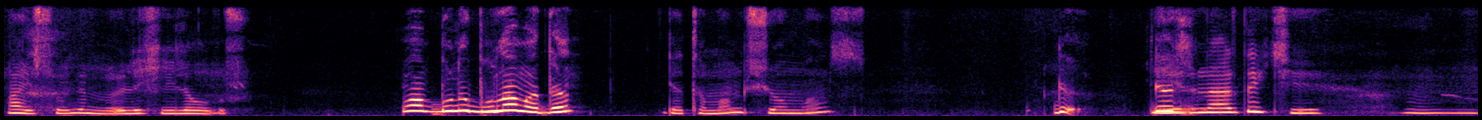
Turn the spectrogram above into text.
Hayır söyleme öyle hile olur. Ama bunu bulamadın. Ya tamam bir şey olmaz. Gö- Diğeri nerede ki? Hmm.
